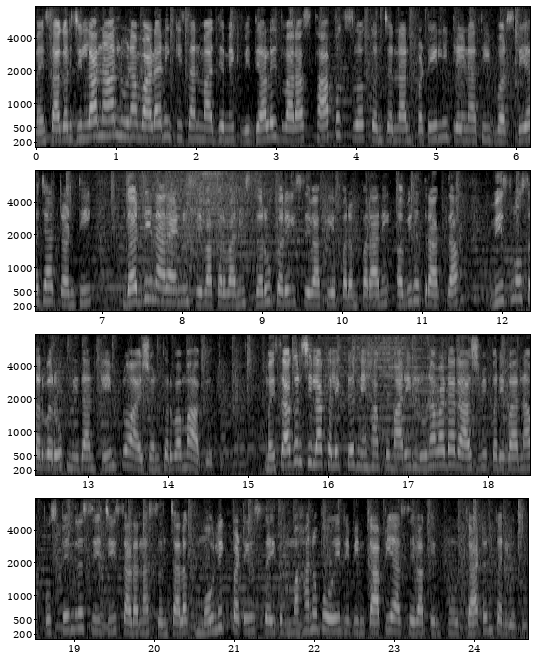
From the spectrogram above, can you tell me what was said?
મહીસાગર જિલ્લાના લુણાવાડાની કિસાન માધ્યમિક વિદ્યાલય દ્વારા સ્થાપક સ્વ કંચનલાલ પટેલની પ્રેરણાથી વર્ષ બે હજાર ત્રણથી દર્દી નારાયણની સેવા કરવાની શરૂ કરેલ સેવાકીય પરંપરાને અવિરત રાખતા વીસમો સર્વરોગ નિદાન કેમ્પનું આયોજન કરવામાં આવ્યું હતું. મહીસાગર જિલ્લા કલેક્ટર નેહા કુમારી લુણાવાડા રાજવી પરિવારના પુષ્પેન્દ્રસિંહજી શાળાના સંચાલક મૌલિક પટેલ સહિત મહાનુભાવોએ રિબિન કાપી આ સેવા કેમ્પનું ઉદ્ઘાટન કર્યું હતું.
